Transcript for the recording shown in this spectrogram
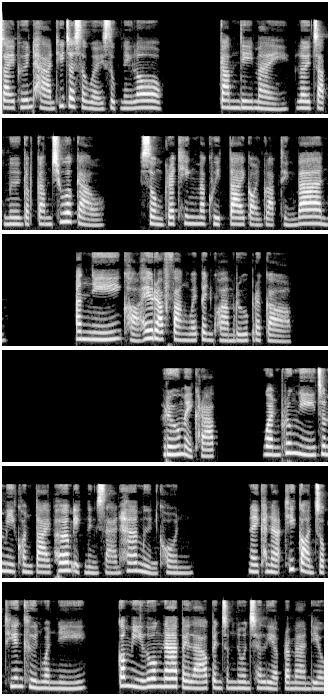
จัยพื้นฐานที่จะเสวยสุขในโลก กรรมดีใหม่ เลยจับมือกับกรรมชั่วเก่า ส่งกระทิงมาขิดตายก่อนกลับถึงบ้าน อันนี้ขอให้รับฟังไว้เป็นความรู้ประกอบ รู้ไหมครับ วันพรุ่งนี้จะมีคนตายเพิ่มอีกหนึ่งแสนห้าหมื่นคน ในขณะที่ก่อนจบเที่ยงคืนวันนี้ ก็มีล่วงหน้าไปแล้วเป็นจำนวนเฉลี่ยประมาณเดียว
